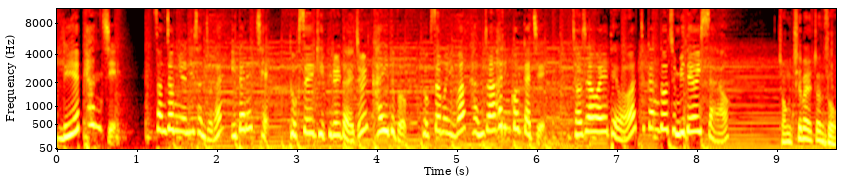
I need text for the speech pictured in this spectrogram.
리의 편지. 선정위원이 선정한 이달의 책, 독서의 깊이를 더해줄 가이드북, 독서 모임과 강좌 할인권까지 저자와의 대화와 특강도 준비되어 있어요. 정치발전소.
